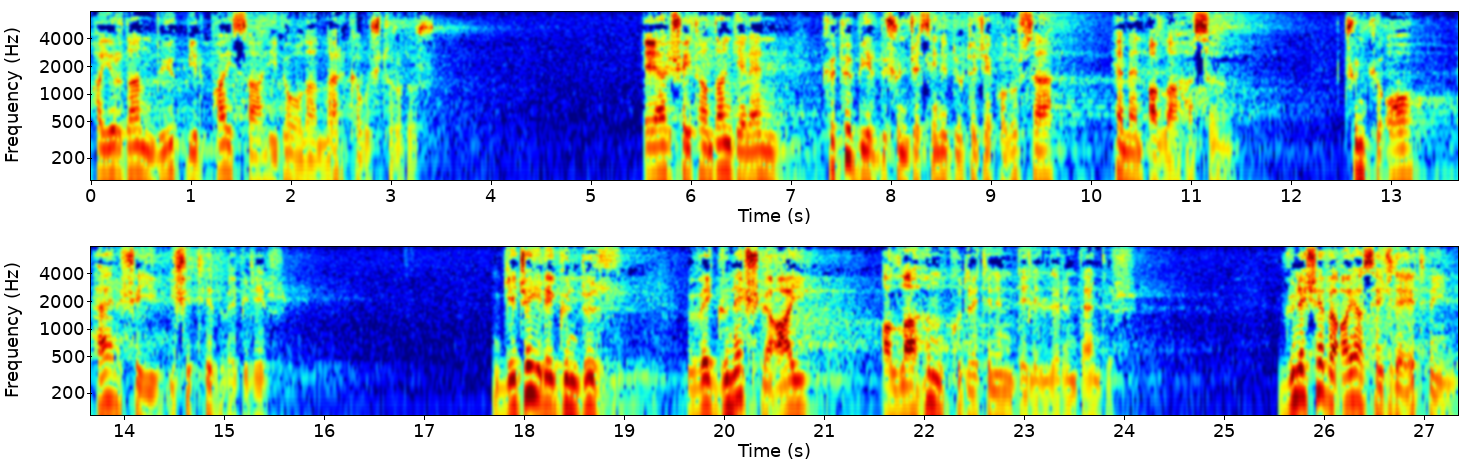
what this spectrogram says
hayırdan büyük bir pay sahibi olanlar kavuşturulur. Eğer şeytandan gelen kötü bir düşünce seni dürtecek olursa hemen Allah'a sığın. Çünkü O her şeyi işitir ve bilir. Gece ile gündüz ve güneşle ay Allah'ın kudretinin delillerindendir. Güneşe ve aya secde etmeyin.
